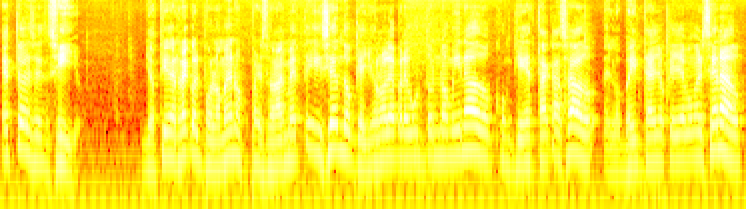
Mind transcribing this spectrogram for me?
Esto es sencillo. Yo estoy en récord, por lo menos personalmente, diciendo que yo no le pregunto a un nominado con quién está casado en los 20 años que llevo en el Senado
